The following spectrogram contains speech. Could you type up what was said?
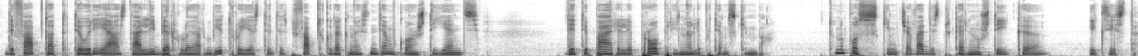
De fapt, toată teoria asta a liberului arbitru este despre faptul că dacă noi suntem conștienți de tiparele proprii, noi le putem schimba. Tu nu poți să schimbi ceva despre care nu știi că există.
